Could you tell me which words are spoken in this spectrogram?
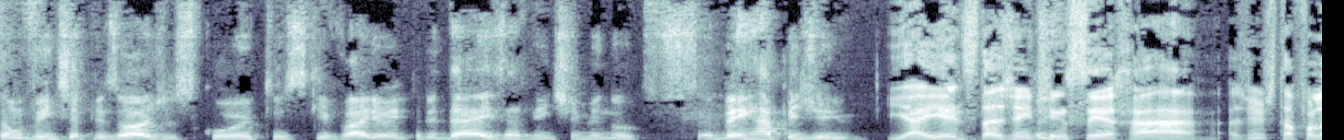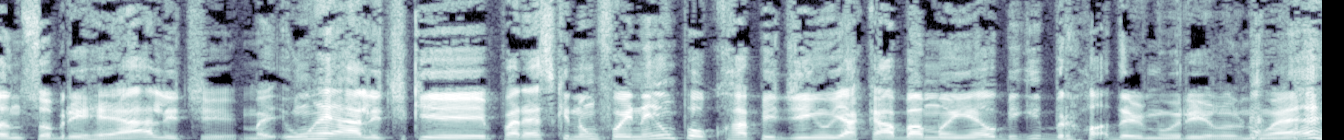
São 20 episódios curtos que variam entre 10 a 20 minutos. É bem rapidinho. E aí, antes da gente Ele- encerrar, a gente tá falando sobre reality, mas um reality que parece que não foi nem um pouco rapidinho e acaba amanhã é o Big Brother, Murilo, não é?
